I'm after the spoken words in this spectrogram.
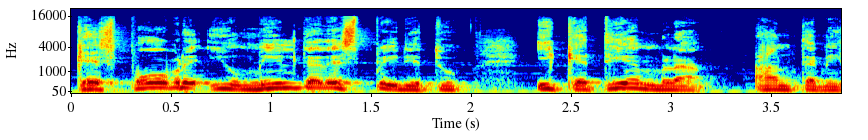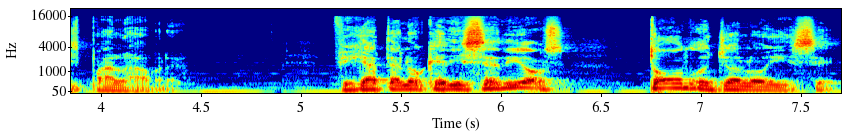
que es pobre y humilde de espíritu y que tiembla ante mis palabras. Fíjate lo que dice Dios, todo yo lo hice,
